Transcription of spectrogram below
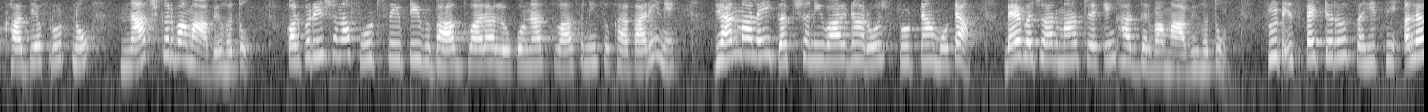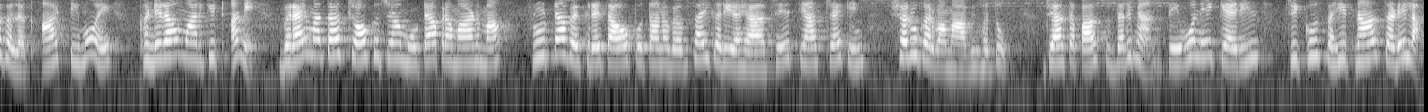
અખાદ્ય ફ્રૂટનો નાશ કરવામાં આવ્યો હતો. કોર્પોરેશનના ફૂડ સેફ્ટી વિભાગ દ્વારા લોકોના શ્વાસની સુખાકારીને ધ્યાનમાં લઈ ગત શનિવારના રોજ ફ્રૂટના મોટા બે બજારમાં ચેકિંગ હાથ ધરવામાં આવ્યું હતું. ફ્રૂટ ઇન્સ્પેક્ટરો સહિતની અલગ અલગ આઠ ટીમોએ ખંડેરાવ માર્કેટ અને વરાઈમાતા ચોક જ્યાં મોટા પ્રમાણમાં ફ્રૂટના વિક્રેતાઓ પોતાનો વ્યવસાય કરી રહ્યા છે, ત્યાં ચેકિંગ શરૂ કરવામાં આવ્યું હતું. જ્યાં તપાસ દરમિયાન તેઓને કેરી, ચીકુ સહિતના સડેલા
